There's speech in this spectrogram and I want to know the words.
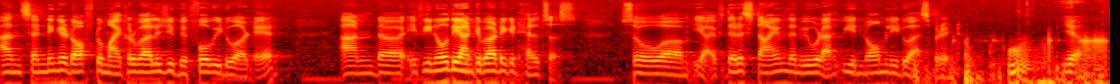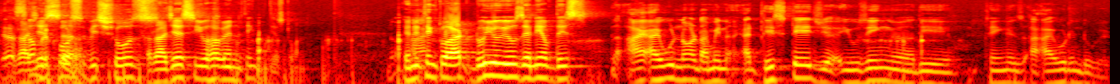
and sending it off to microbiology before we do our DAIR. And uh, if we know the antibiotic, it helps us. So um, yeah, if there is time, then we would we normally do aspirate. Yeah. There are some reports which shows. Rajesh, you have anything? Just one. No, Anything to add? Do you use any of this? I, I would not. I mean, at this stage, uh, using uh, the thing is, I, I wouldn't do it.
